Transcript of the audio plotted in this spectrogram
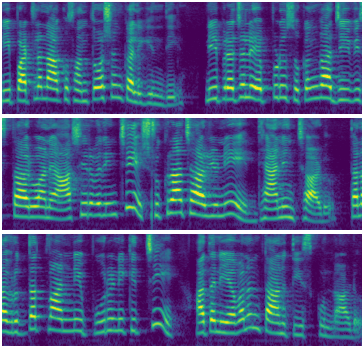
నీ పట్ల నాకు సంతోషం కలిగింది. నీ ప్రజలు ఎప్పుడు సుఖంగా జీవిస్తారు అని ఆశీర్వదించి శుక్రాచార్యుని ధ్యానించాడు. తన వృద్ధత్వాన్ని పూరునికిచ్చి అతని యవనం తాను తీసుకున్నాడు.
